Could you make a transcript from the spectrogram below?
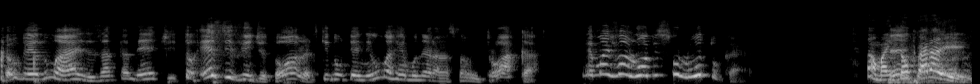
Estão ganhando mais, exatamente. Então, esse 20 dólares, que não tem nenhuma remuneração em troca, é mais valor absoluto, cara. Não, mas é, então, peraí,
